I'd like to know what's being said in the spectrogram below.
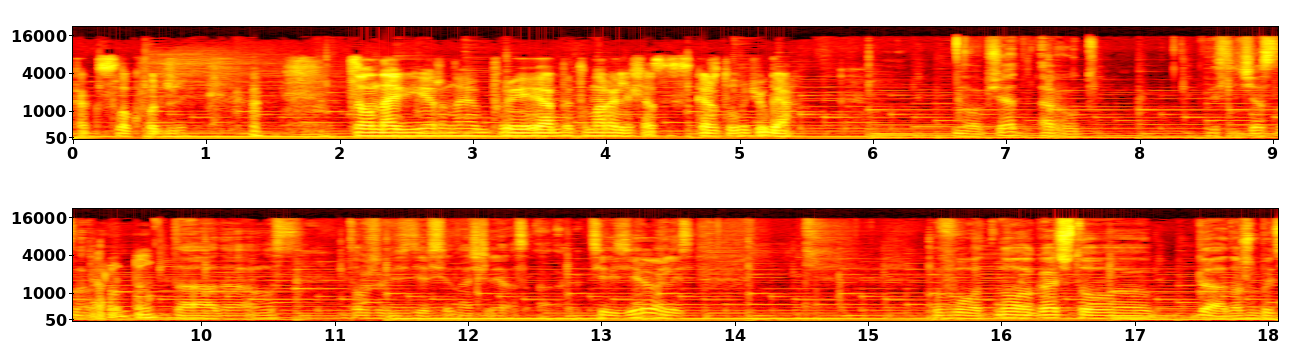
как с Log4j, то, наверное, бы об этом орали сейчас из каждого утюга. Ну, вообще орут. Если честно. Орут, да? Да, да, у нас тоже везде все начали а- активизировались. Вот, но говорят, что да, должен быть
